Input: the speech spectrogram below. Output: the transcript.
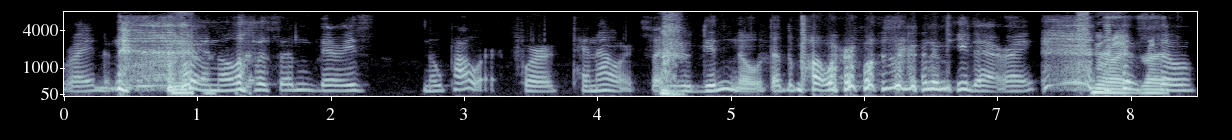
right yeah. and all of a sudden there is no power for 10 hours and you didn't know that the power wasn't going to be there right right, right. so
